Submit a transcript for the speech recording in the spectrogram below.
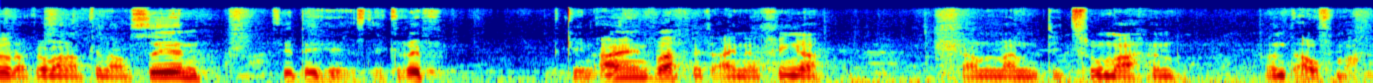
So, da kann man auch genau sehen. Seht ihr, hier ist der Griff. Wir gehen einfach mit einem Finger, kann man die zumachen und aufmachen.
